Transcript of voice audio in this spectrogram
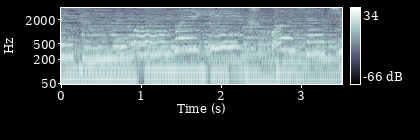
经成为我唯一活下去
